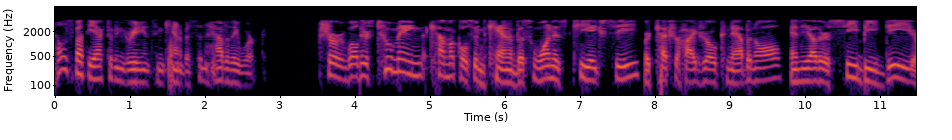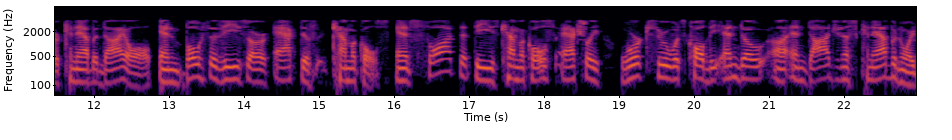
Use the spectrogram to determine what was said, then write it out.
Tell us about the active ingredients in cannabis and how do they work? Sure. Well, there's two main chemicals in cannabis. One is THC or tetrahydrocannabinol and the other is CBD or cannabidiol. And both of these are active chemicals. And it's thought that these chemicals actually work through what's called the endo uh, endogenous cannabinoid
